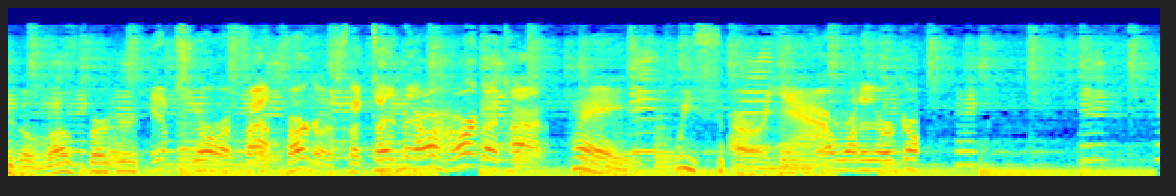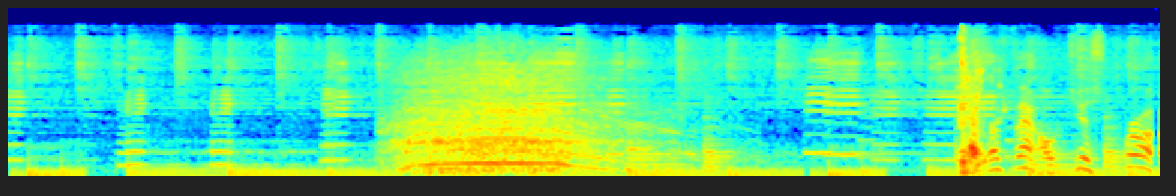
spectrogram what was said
to the Love Burger. It's your fat burgers that gave me a heart attack. Hey, we. s- Oh yeah, what are you going? The valve just broke.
